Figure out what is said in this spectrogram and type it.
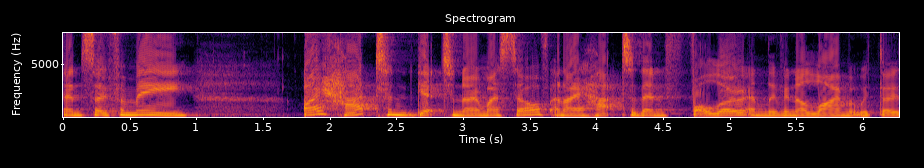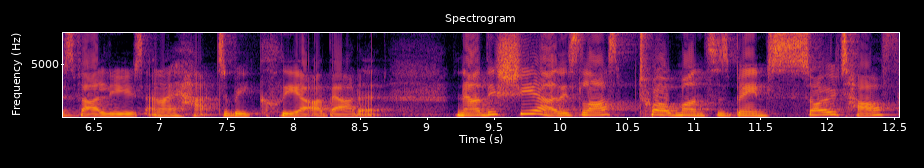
And so for me, I had to get to know myself and I had to then follow and live in alignment with those values and I had to be clear about it. Now, this year, this last 12 months has been so tough,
